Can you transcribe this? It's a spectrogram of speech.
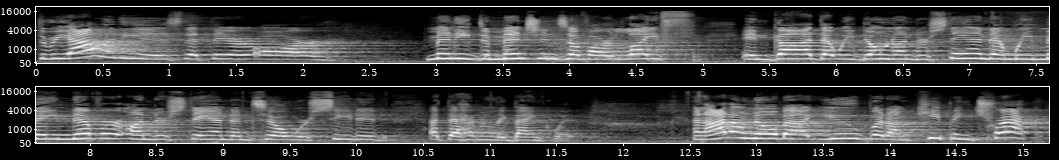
The reality is that there are many dimensions of our life in God that we don't understand and we may never understand until we're seated at the heavenly banquet. And I don't know about you, but I'm keeping track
